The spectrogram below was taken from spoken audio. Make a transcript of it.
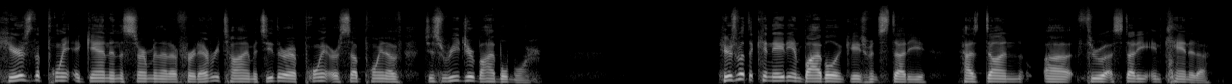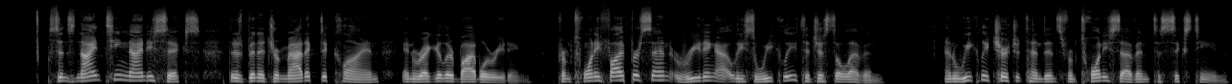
Here's the point again in the sermon that I've heard every time. It's either a point or a subpoint of just read your Bible more. Here's what the Canadian Bible Engagement Study has done uh, through a study in Canada. Since 1996, there's been a dramatic decline in regular Bible reading, from 25% reading at least weekly to just 11, and weekly church attendance from 27 to 16.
